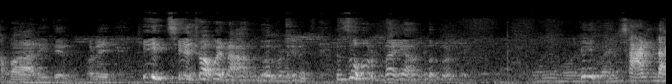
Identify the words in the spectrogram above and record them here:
আবার ঈদের পরে। শেষ হবে না আন্দোলনের জোর নাই আন্দোলনে। ঠান্ডা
